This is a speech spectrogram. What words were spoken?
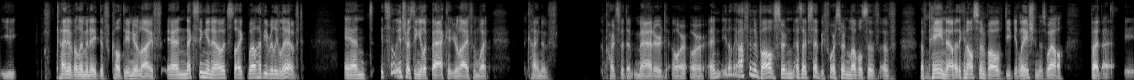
you kind of eliminate difficulty in your life. And next thing you know, it's like, well, have you really lived? And it's so interesting. You look back at your life and what kind of parts of it that mattered or or and you know they often involve certain as i've said before certain levels of of of pain. Now they can also involve deep elation as well. But uh, you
